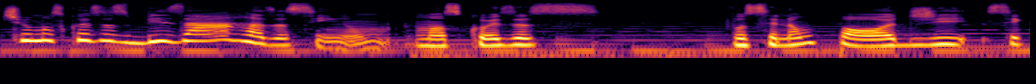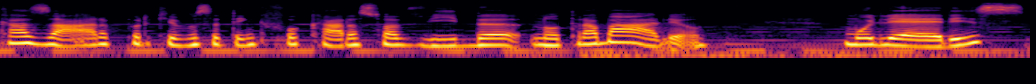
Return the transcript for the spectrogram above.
tinha umas coisas bizarras, assim, um- umas coisas. Você não pode se casar porque você tem que focar a sua vida no trabalho. Mulheres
